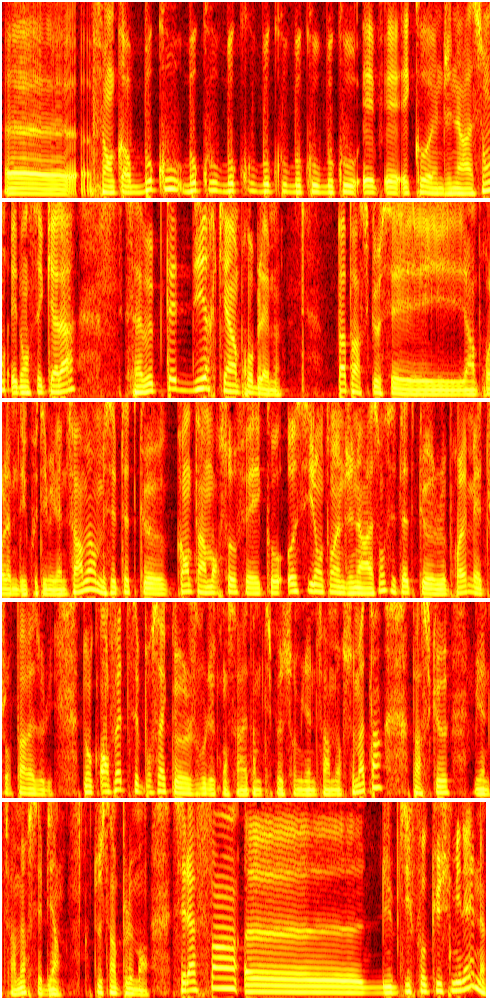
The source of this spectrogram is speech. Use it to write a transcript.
fait encore beaucoup beaucoup beaucoup beaucoup beaucoup beaucoup écho à une génération et dans ces cas-là ça veut peut-être dire qu'il y a un problème pas parce que c'est un problème d'écouter Mylène Farmer, mais c'est peut-être que quand un morceau fait écho aussi longtemps à une génération, c'est peut-être que le problème est toujours pas résolu. Donc en fait, c'est pour ça que je voulais qu'on s'arrête un petit peu sur Mylène Farmer ce matin, parce que Mylène Farmer c'est bien, tout simplement. C'est la fin euh, du petit focus Mylène.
